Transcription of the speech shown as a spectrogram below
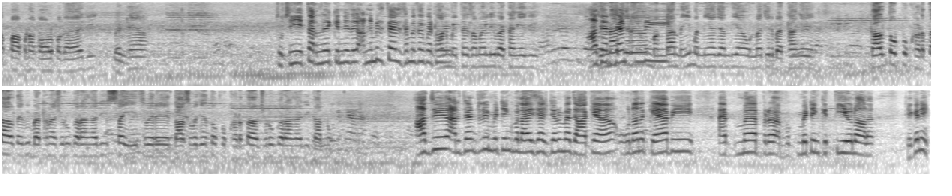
ਆਪਾਂ ਆਪਣਾ ਕਾਲ ਪਗਾਇਆ ਜੀ ਬੈਠੇ ਆ। ਤੁਸੀਂ ਧਰਨੇ ਕਿੰਨੇ ਦੇ ਅਨਮਿਤ ਸਮੇਂ ਤੱਕ ਬੈਠੋਗੇ? ਮਿੱਥੇ ਸਮੇਂ ਲਈ ਬੈਠਾਂਗੇ ਜੀ। ਅੱਜ ਜਿੰਨਾ ਚਿਰ urgently- ਮੰਗਾਂ ਨਹੀਂ ਮੰਨੀਆਂ ਜਾਂਦੀਆਂ ਉਹਨਾਂ ਚਿਰ ਬੈਠਾਂਗੇ। ਕੱਲ ਤੋਂ ਭੁੱਖ ਹੜਤਾਲ ਤੇ ਵੀ ਬੈਠਣਾ ਸ਼ੁਰੂ ਕਰਾਂਗਾ ਜੀ, ਸਹੀ ਸਵੇਰੇ 10 ਵਜੇ ਤੋਂ ਭੁੱਖ ਹੜਤਾਲ ਸ਼ੁਰੂ ਕਰਾਂਗਾ ਜੀ ਕੱਲ ਨੂੰ। ਅੱਜ ਅਰਜੈਂਟਲੀ ਮੀਟਿੰਗ ਬੁਲਾਈ ਸੀ ਐਸਡੀਐਮ ਮੈਂ ਜਾ ਕੇ ਆ ਉਹਨਾਂ ਨੇ ਕਿਹਾ ਵੀ, ਐ- ਮੈਂ ਮੀਟਿੰਗ ਕੀਤੀ ਹੈ ਉਹ ਨਾਲ, ਠੀਕ ਹੈ ਨਹੀਂ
